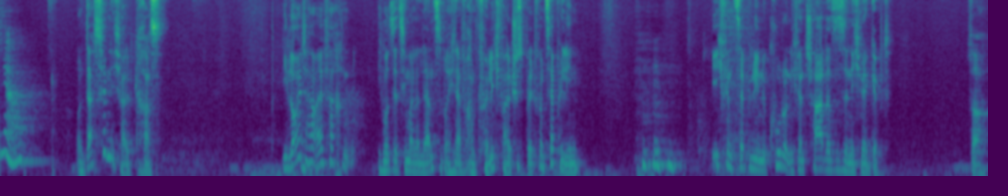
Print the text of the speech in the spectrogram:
Ja. Und das finde ich halt krass. Die Leute haben einfach, ich muss jetzt hier mal eine Lanze brechen, einfach ein völlig falsches Bild von Zeppelin. Ich finde Zeppeline cool und ich finde es schade, dass es sie nicht mehr gibt. So.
